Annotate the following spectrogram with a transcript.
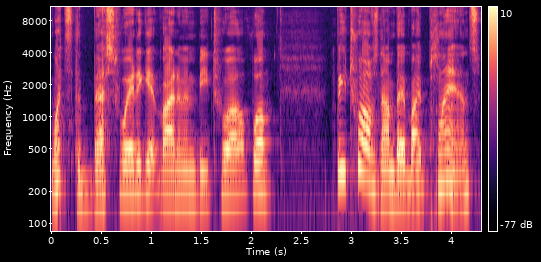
What's the best way to get vitamin B12? Well, B12 is not made by plants,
